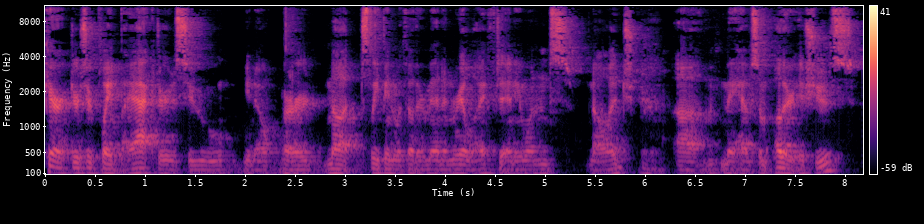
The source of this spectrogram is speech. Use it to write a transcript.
characters are played by actors who, you know, are not sleeping with other men in real life to anyone's knowledge. Mm-hmm. Um, may have some other issues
